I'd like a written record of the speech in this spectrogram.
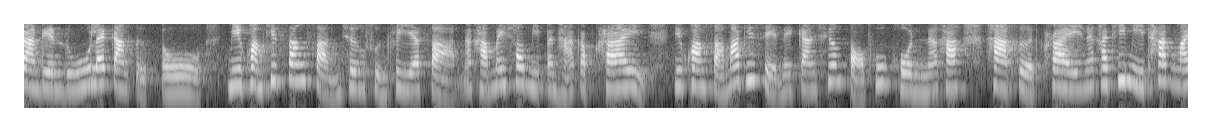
การเรียนรู้และการเติบโต มีความคิดสร้างสรรค์เชิงสุนทรียศาสตร์นะคะ ไม่ชอบมีปัญหากับใคร มีความสามารถพิเศษในการเชื่อมต่อผู้คนนะคะ หากเกิดใครนะคะที่มีธาตุไม้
